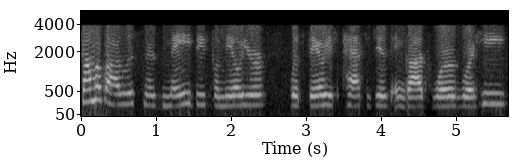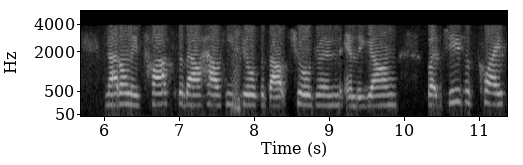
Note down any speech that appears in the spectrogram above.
Some of our listeners may be familiar with various passages in God's word where He not only talks about how He feels about children and the young, but Jesus Christ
